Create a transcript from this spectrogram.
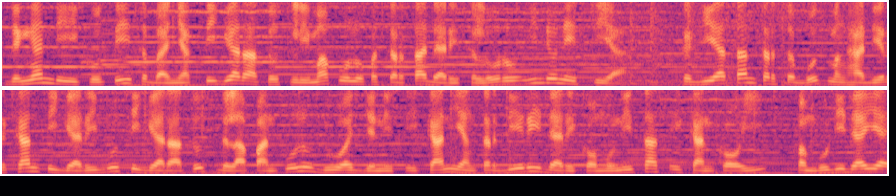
Dengan diikuti sebanyak 350 peserta dari seluruh Indonesia. Kegiatan tersebut menghadirkan 3.382 jenis ikan yang terdiri dari komunitas ikan koi, pembudidaya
